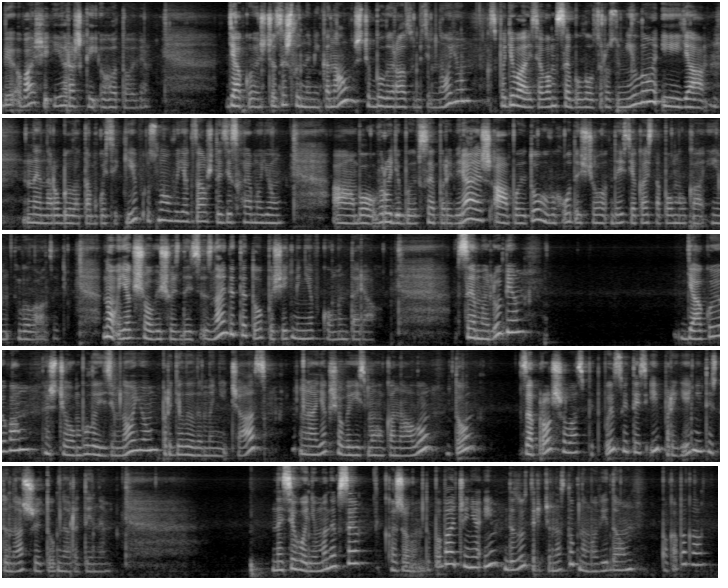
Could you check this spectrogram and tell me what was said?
любі, ваші іграшки готові. Дякую, що зайшли на мій канал, що були разом зі мною. Сподіваюся, вам все було зрозуміло, і я не наробила там косяків, знову, як завжди, зі схемою. А, бо вроді би все перевіряєш, а по ітогу виходить, що десь якась та помилка і вилазить. Ну, якщо ви щось десь знайдете, то пишіть мені в коментарях. Все, мої любі. Дякую вам, що були зі мною, приділили мені час. Якщо ви гість мого каналу, то запрошую вас, підписуйтесь і приєднуйтесь до нашої ютубної родини. На сьогодні в мене все. Кажу вам до побачення і до зустрічі в наступному відео. Пока-пока!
